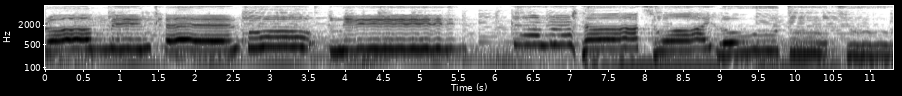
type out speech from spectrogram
râm min thèn hút ni. Căng lá xoay lâu tụt xuống.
